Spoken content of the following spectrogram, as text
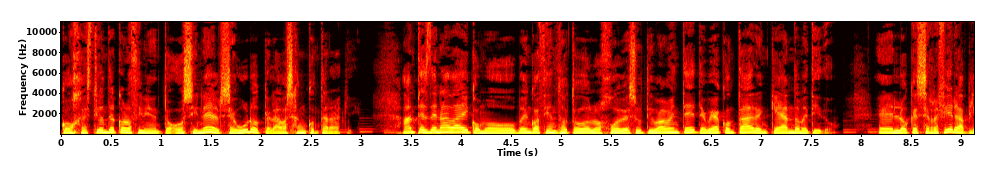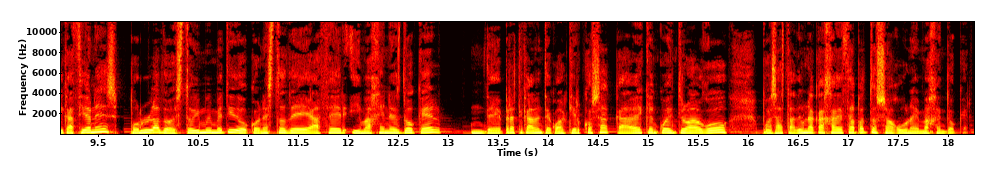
con gestión del conocimiento o sin él, seguro que la vas a encontrar aquí. Antes de nada, y como vengo haciendo todos los jueves últimamente, te voy a contar en qué ando metido. En lo que se refiere a aplicaciones, por un lado estoy muy metido con esto de hacer imágenes Docker de prácticamente cualquier cosa. Cada vez que encuentro algo, pues hasta de una caja de zapatos hago una imagen Docker.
